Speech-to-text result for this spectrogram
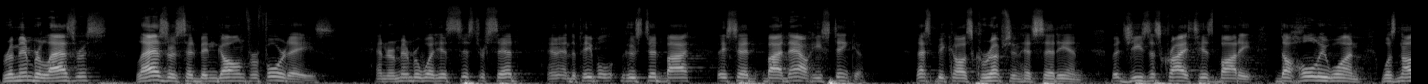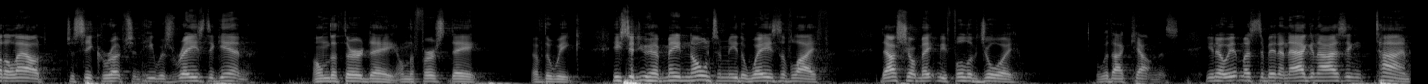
Remember Lazarus? Lazarus had been gone for four days. And remember what his sister said? And, the people who stood by, they said, By now he stinketh. That's because corruption had set in. But Jesus Christ, his body, the Holy One, was not allowed to see corruption. He was raised again on the third day, on the first day of the week. He said, You have made known to me the ways of life. Thou shalt make me full of joy with thy countenance. You know, it must have been an agonizing time,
